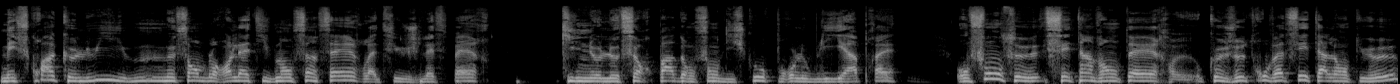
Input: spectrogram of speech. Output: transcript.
Mais je crois que lui me semble relativement sincère là-dessus, je l'espère, qu'il ne le sort pas dans son discours pour l'oublier après. Au fond, cet inventaire euh, que je trouve assez talentueux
